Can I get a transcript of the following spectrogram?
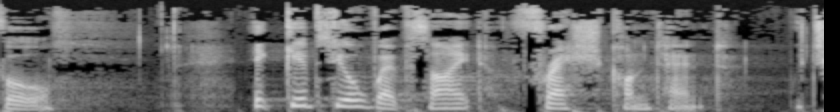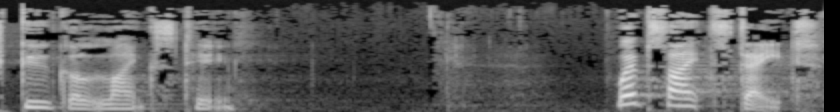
four it gives your website fresh content, which Google likes too. Website state.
